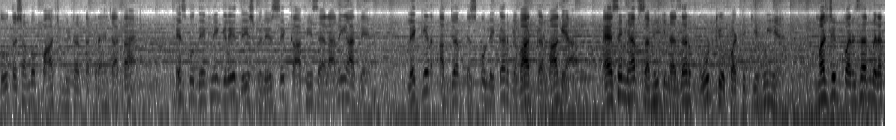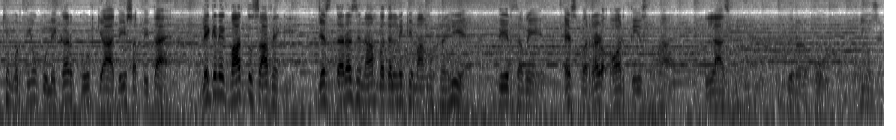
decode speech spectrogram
दो दशमलव पाँच मीटर तक रह जाता है। इसको देखने के लिए देश विदेश से काफ़ी सैलानी आते हैं। लेकिन अब जब इसको लेकर विवाद गर्मा गया, ऐसे में अब सभी की नज़र कोर्ट के ऊपर टिकी हुई है। मस्जिद परिसर में रखी मूर्तियों को लेकर कोर्ट क्या आदेश अब देता है। लेकिन एक बात तो साफ़ है कि जिस तरह से नाम बदलने की मांग उठ रही है देर सवेर, इस पर रड़ और तेज होना लाजमी है। ब्यूरो रिपोर्ट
